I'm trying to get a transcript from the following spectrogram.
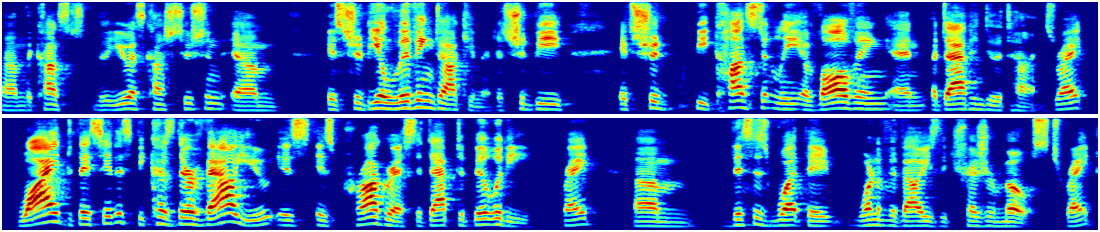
um, the, Const- the U.S. Constitution um, is should be a living document. It should be it should be constantly evolving and adapting to the times, right? Why do they say this? Because their value is is progress, adaptability, right? Um, this is what they one of the values they treasure most, right?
